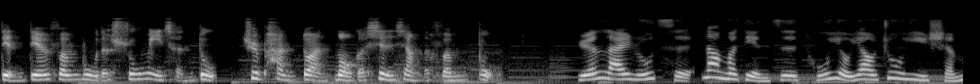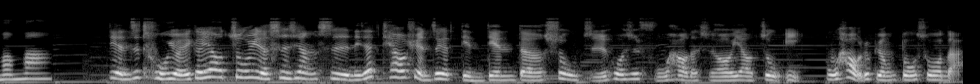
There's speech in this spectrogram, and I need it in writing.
点点分布的疏密程度。去判断某个现象的分布。原来如此，那么点子图有要注意什么吗？点子图有一个要注意的事项是，你在挑选这个点点的数值或是符号的时候要注意。符号我就不用多说了。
